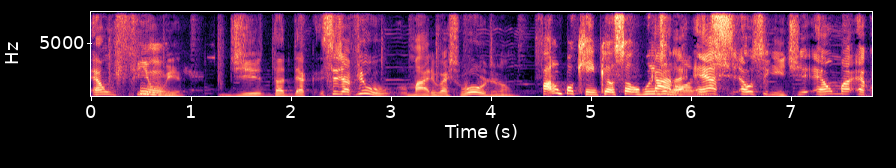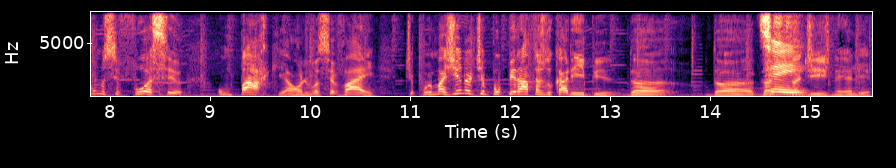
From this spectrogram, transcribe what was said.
é um filme de, da década. Você já viu o Mario Westworld, não? Fala um pouquinho, porque eu sou ruim de Cara, nomes. é, é o seguinte, é, uma, é como se fosse um parque onde você vai, tipo, imagina tipo Piratas do Caribe da, da, da, da Disney ali,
